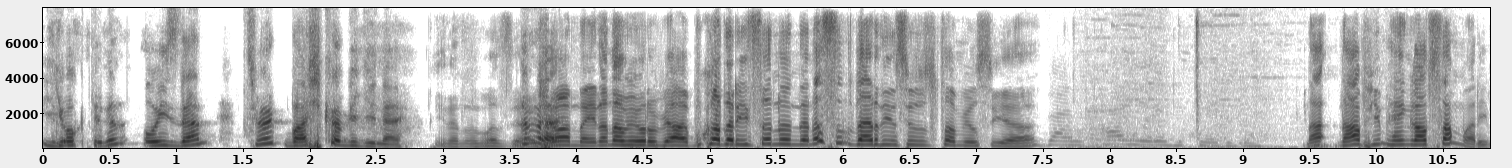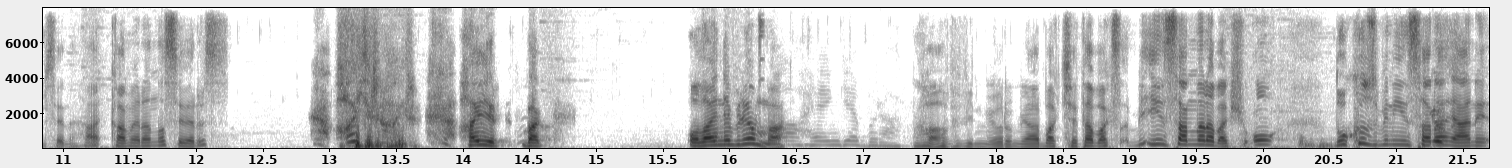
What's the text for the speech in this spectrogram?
yok dedin. O yüzden Türk başka bir güne. İnanılmaz ya. Değil mi? Şu anda inanamıyorum ya. Bu kadar insanın önünde nasıl verdiğin sözü tutamıyorsun ya? Na, ne yapayım? Hangouts'tan mı arayayım seni? Ha, kamera nasıl veririz? Hayır hayır. Hayır bak. Olay ne biliyor musun? Abi bilmiyorum ya. Bak chat'e bak. Bir insanlara bak. Şu o 9000 insana Yok. yani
